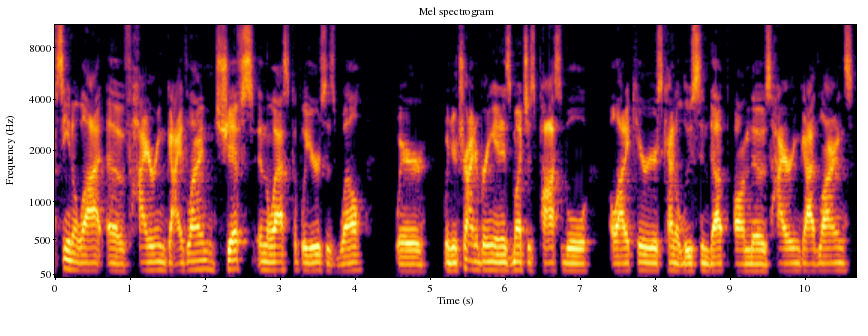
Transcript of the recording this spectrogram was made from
I've seen a lot of hiring guideline shifts in the last couple years as well, where when you're trying to bring in as much as possible, a lot of carriers kind of loosened up on those hiring guidelines,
